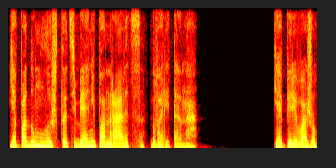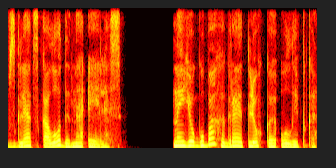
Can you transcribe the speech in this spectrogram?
«Я подумала, что тебе они понравятся», — говорит она. Я перевожу взгляд с колоды на Элис. На ее губах играет легкая улыбка.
